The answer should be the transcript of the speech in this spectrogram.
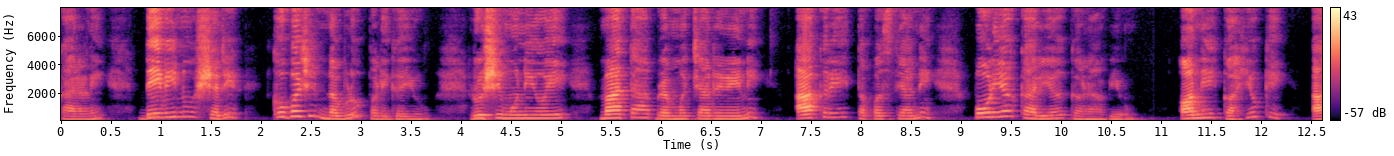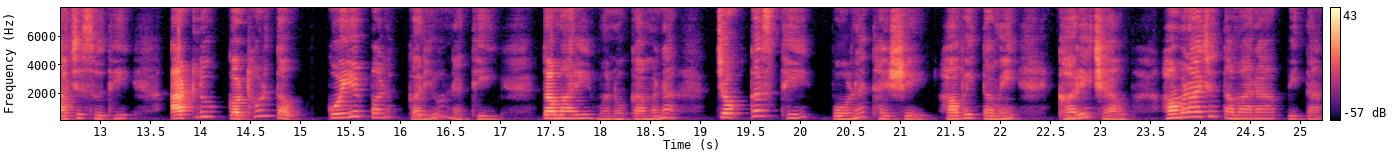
કારણે દેવીનું શરીર ખૂબ જ નબળું પડી ગયું. ઋષિમુનિઓએ માતા બ્રહ્મચારિણીની આકરે તપસ્યાને પુણ્ય કાર્ય ગણાવ્યું અને કહ્યું કે આજ સુધી આટલું કઠોર તપ કોઈએ પણ કર્યું નથી. તમારી મનોકામના ચોક્કસથી પૂર્ણ થશે. હવે તમે ઘરે જાઓ. હમણાં જ તમારા પિતા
